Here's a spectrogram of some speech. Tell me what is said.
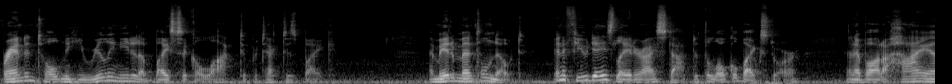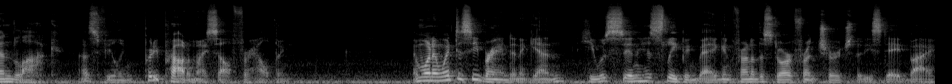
Brandon told me he really needed a bicycle lock to protect his bike. I made a mental note, and a few days later I stopped at the local bike store and I bought a high end lock. I was feeling pretty proud of myself for helping. And when I went to see Brandon again, he was in his sleeping bag in front of the storefront church that he stayed by.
